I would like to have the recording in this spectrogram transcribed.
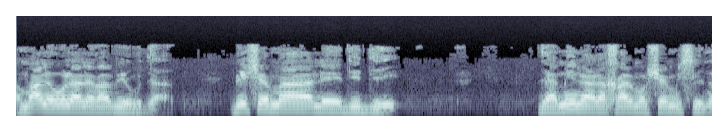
אמר לאורלה לרב יהודה, בישמע לידידי, דאמינא הלכה למשה מסיני.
